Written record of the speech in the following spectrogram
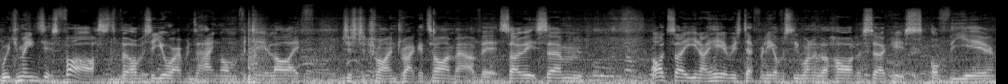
which means it's fast. But obviously you're having to hang on for dear life just to try and drag a time out of it. So it's um, I'd say you know here is definitely obviously one of the harder circuits of the year.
